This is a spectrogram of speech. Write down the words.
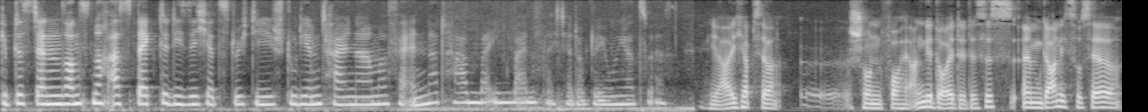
Gibt es denn sonst noch Aspekte, die sich jetzt durch die Studienteilnahme verändert haben bei Ihnen beiden? Vielleicht Herr Dr. Junge ja zuerst. Ja, ich habe es ja äh, schon vorher angedeutet. Es ist ähm, gar nicht so sehr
